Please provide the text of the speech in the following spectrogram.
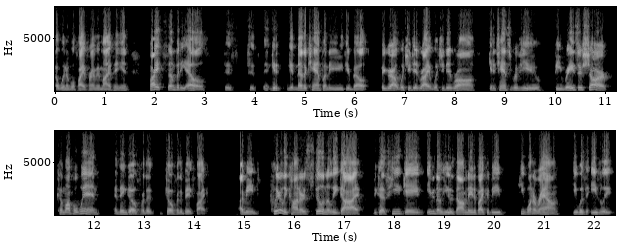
a winnable fight for him, in my opinion. Fight somebody else to to get get another camp underneath your belt. Figure out what you did right, what you did wrong. Get a chance to review. Be razor sharp. Come off a win, and then go for the go for the big fight. I mean, clearly Conor is still an elite guy because he gave, even though he was dominated by Khabib, he won a round. He wasn't easily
